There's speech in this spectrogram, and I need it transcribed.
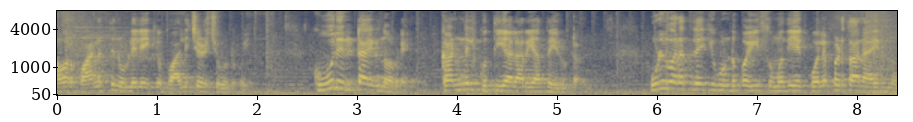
അവർ വനത്തിനുള്ളിലേക്ക് വലിച്ചഴിച്ചു കൊണ്ടുപോയി. കൂരിരുട്ടായിരുന്നു അവിടെ. കണ്ണിൽ കുത്തിയാൽ അറിയാത്ത ഇരുട്ട്. ഉൾവനത്തിലേക്ക് കൊണ്ടുപോയി സുമതിയെ കൊലപ്പെടുത്താനായിരുന്നു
